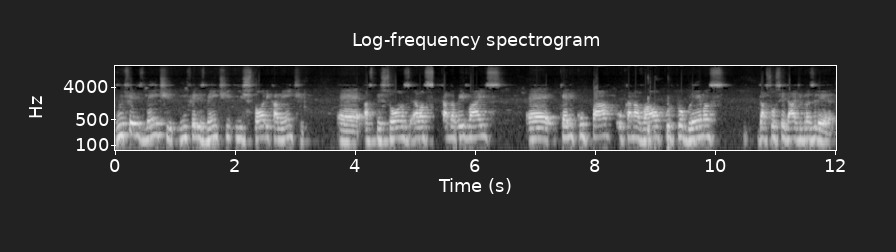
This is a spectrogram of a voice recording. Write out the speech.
infelizmente, infelizmente e historicamente, é, as pessoas elas cada vez mais é, querem culpar o carnaval por problemas da sociedade brasileira.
